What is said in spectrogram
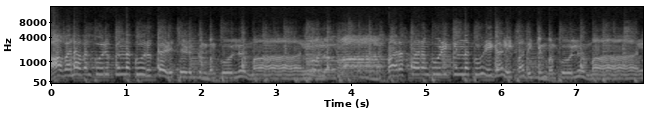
അവനവൻ കുരുക്കുന്ന കുരുക്കഴിച്ചെടുക്കുമ്പം കുലുമാൽ. പരസ്പരം കുഴിക്കുന്ന കുഴികളിൽ പതിക്കുമ്പം കുലുമാൽ.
